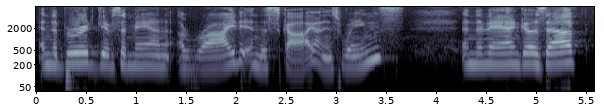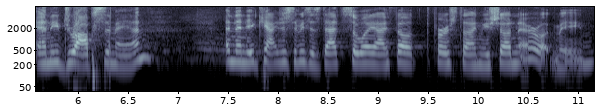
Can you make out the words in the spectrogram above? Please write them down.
And the bird gives a man a ride in the sky on his wings, and the man goes up and he drops the man. And then he catches him. He says, That's the way I felt the first time you shot an arrow at me.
